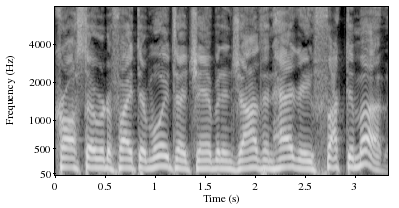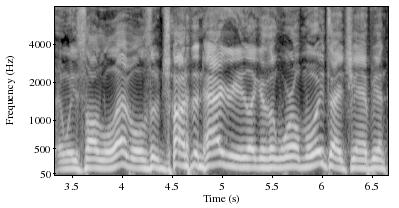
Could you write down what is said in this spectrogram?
crossed over to fight their Muay Thai champion, and Jonathan Haggerty fucked him up. And we saw the levels of Jonathan Haggerty, like as a world Muay Thai champion.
